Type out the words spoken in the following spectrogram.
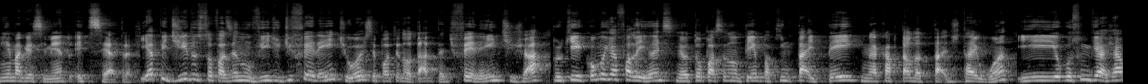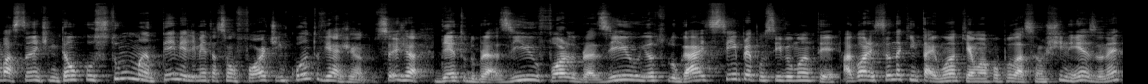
emagrecimento, etc. E a pedido estou fazendo um vídeo diferente hoje, você pode ter notado, tá diferente já, porque como eu já falei antes, eu tô passando um tempo aqui em Taipei, na capital de Taiwan, e eu costumo viajar bastante, então eu costumo manter minha alimentação forte enquanto viajando, seja dentro do Brasil, fora do Brasil, em outros lugares, sempre é possível manter. Agora, estando aqui em Taiwan, que é uma população chinesa, né?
